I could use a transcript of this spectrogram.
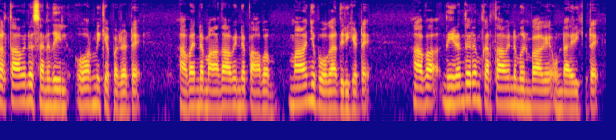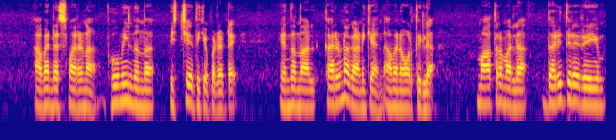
കർത്താവിന്റെ സന്നിധിയിൽ ഓർമ്മിക്കപ്പെടട്ടെ. അവന്റെ മാതാവിന്റെ പാപം മാഞ്ഞു പോകാതിരിക്കട്ടെ. അവ നിരന്തരം കർത്താവിന്റെ മുൻപാകെ ഉണ്ടായിരിക്കട്ടെ. അവന്റെ സ്മരണ ഭൂമിയിൽ നിന്ന് വിച്ഛേദിക്കപ്പെടട്ടെ. എന്തെന്നാൽ കരുണ കാണിക്കാൻ അവൻ ഓർത്തില്ല. മാത്രമല്ല ദരിദ്രരെയും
